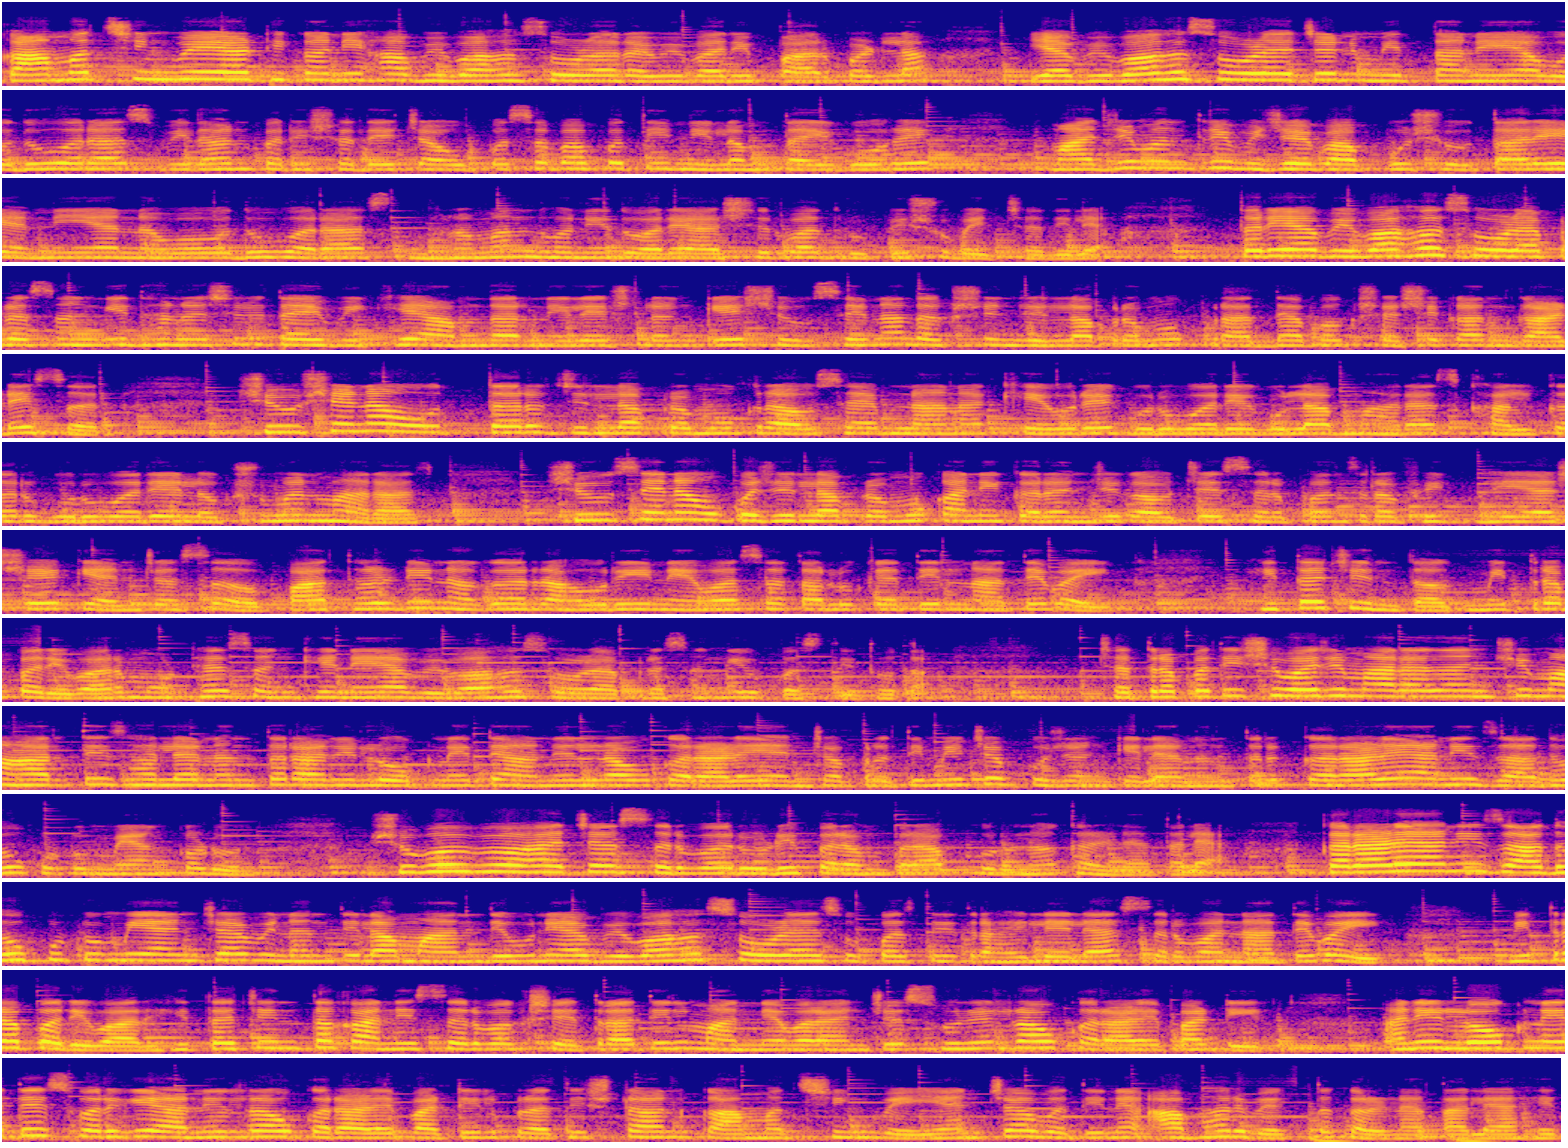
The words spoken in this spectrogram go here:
कामत शिंगवे या ठिकाणी हा विवाह सोहळा रविवारी पार पडला. या विवाह सोहळ्याच्या निमित्ताने या वधूवरास विधान परिषदेच्या उपसभापती निलमताई गोरे माजी मंत्री विजय बापू शिवतारे यांनी या नववधूवरास भ्रमणध्वनीद्वारे आशीर्वाद रूपी शुभेच्छा दिल्या. तर या विवाह सोहळ्याप्रसंगी धनश्रीताई विखे आमदार निलेश लंके शिवसेना दक्षिण जिल्हा प्रमुख प्राध्यापक शशिकांत गाडेसर शिवसेना उत्तर जिल्हा प्रमुख रावसाहेब नाना खेवरे गुरुवर्य गुलाब महाराज खालकर गुरुवर्य लक्ष्मण महाराज शिवसेना उपजिल्हा प्रमुख आणि करंजी गावचे सरपंच रफिक भैया शेख यांच्यासह पाथर्डी नगर राहुरी नेवासा तालुक्यातील नातेवाईक हितचिंतक मित्रपरिवार मोठ्या संख्येने या विवाह सोहळ्याप्रसंगी उपस्थित होता. छत्रपती शिवाजी महाराजांची महाआरती झाल्यानंतर आणि लोकनेते अनिलराव कराळे यांच्या प्रतिमेचे पूजन केल्यानंतर कराळे आणि जाधव कुटुंबियांकडून शुभविवाहाच्या सर्व रूढी परंपरा पूर्ण करण्यात आल्या. कराळे आणि जाधव कुटुंबियांच्या विनंतीला मान देऊन या विवाह सोहळ्यास उपस्थित राहिलेल्या सर्व नातेवाईक मित्रपरिवार हितचिंतक आणि सर्व क्षेत्रातील मान्यवरांचे सुनीलराव कराळे पाटील आणि लोकनेते स्वर्गीय अनिलराव कराळे पाटील प्रतिष्ठान कामत शिंगवे यांच्या वतीने आभार व्यक्त करण्यात आले आहेत.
